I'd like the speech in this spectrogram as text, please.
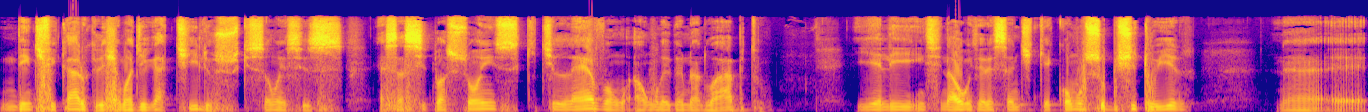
identificar o que ele chama de gatilhos, que são esses, essas situações que te levam a um determinado hábito. E ele ensina algo interessante que é como substituir né, é,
